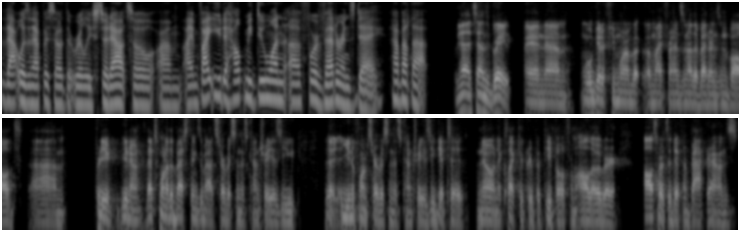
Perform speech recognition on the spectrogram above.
That was an episode that really stood out. So um, I invite you to help me do one uh, for Veterans Day. How about that? Yeah, it sounds great. And um, we'll get a few more of my friends and other veterans involved. Um, pretty, you know, that's one of the best things about service in this country is you the uniform service in this country is you get to know an eclectic group of people from all over, all sorts of different backgrounds.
